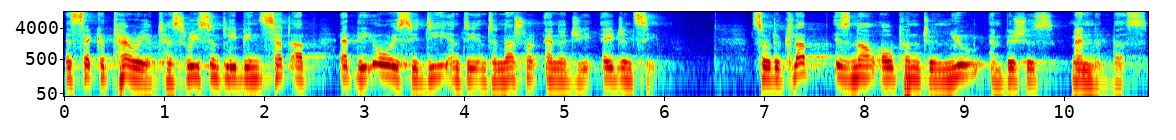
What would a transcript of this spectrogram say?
A secretariat has recently been set up at the OECD and the International Energy Agency. So the club is now open to new ambitious members.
